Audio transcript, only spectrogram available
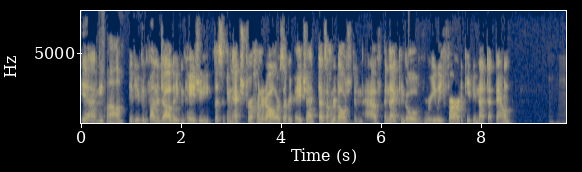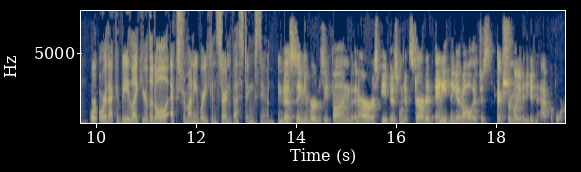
Yeah, I mean, well, if you can find a job that even pays you just like an extra hundred dollars every paycheck, that's a hundred dollars you didn't have, and that can go really far to keeping that debt down. Mm-hmm. Or, or that could be like your little extra money where you can start investing soon. Investing, emergency fund, an RRSP if you just want to get started, anything at all. It's just extra money that you didn't have before.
